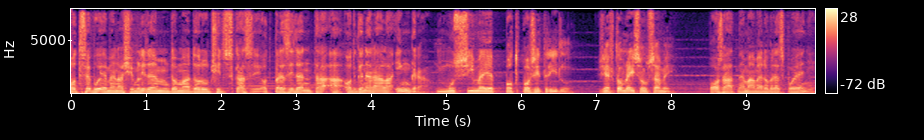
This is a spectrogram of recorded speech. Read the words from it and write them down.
Potřebujeme našim lidem doma doručit vzkazy od prezidenta a od generála Ingra. Musíme je podpořit, Riedl. Že v tom nejsou sami. Pořád nemáme dobré spojení.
